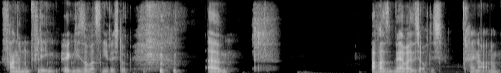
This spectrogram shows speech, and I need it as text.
fangen und pflegen. Irgendwie sowas in die Richtung. ähm, aber mehr weiß ich auch nicht. Keine Ahnung.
